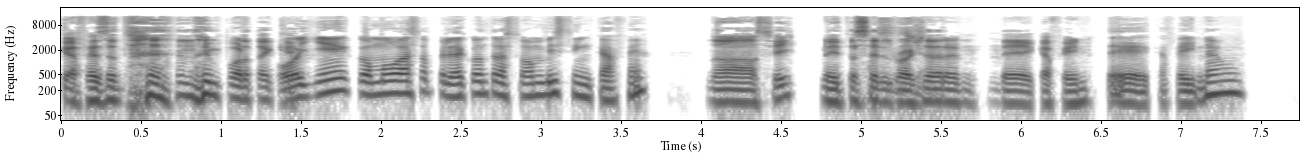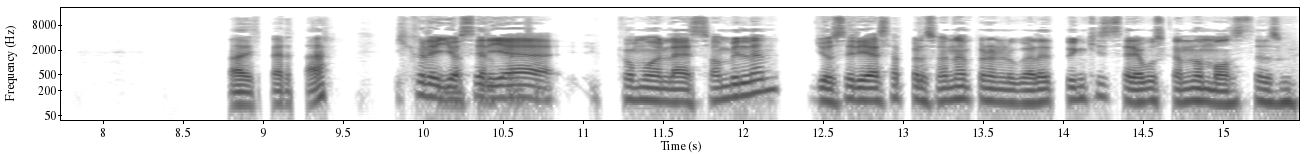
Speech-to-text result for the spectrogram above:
Café se- no importa qué. Oye, ¿cómo vas a pelear contra zombies sin café? No, sí. Necesitas el Así rush de, de cafeína. De cafeína, güey. Para despertar. Híjole, yo sería como la de Zombieland. Yo sería esa persona, pero en lugar de Twinkies estaría buscando monsters, güey.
